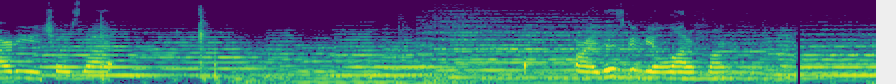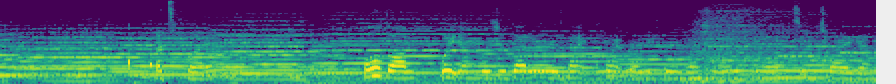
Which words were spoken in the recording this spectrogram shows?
I already chose that. Alright, this is gonna be a lot of fun. Let's play. Hold on. Wait, young wizard, that area is not quite ready for eventual influence and try again.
